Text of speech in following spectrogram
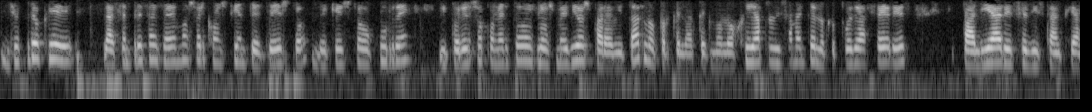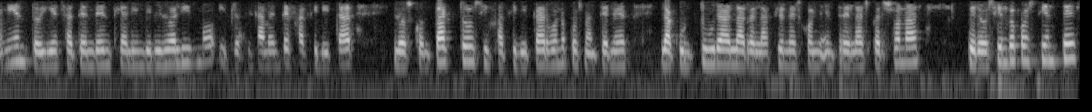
yo creo que las empresas debemos ser conscientes de esto, de que esto ocurre y por eso poner todos los medios para evitarlo, porque la tecnología precisamente lo que puede hacer es paliar ese distanciamiento y esa tendencia al individualismo y precisamente facilitar los contactos y facilitar, bueno, pues mantener la cultura, las relaciones con, entre las personas, pero siendo conscientes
